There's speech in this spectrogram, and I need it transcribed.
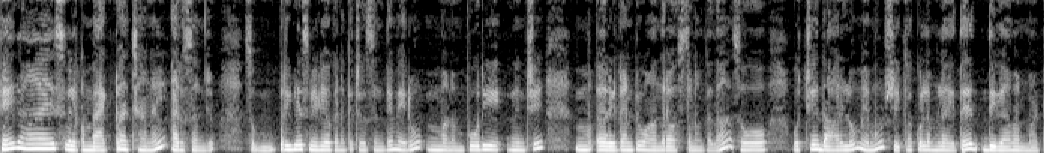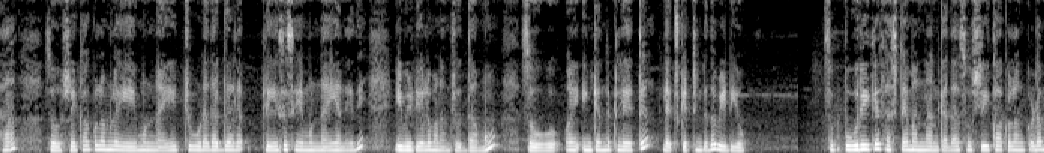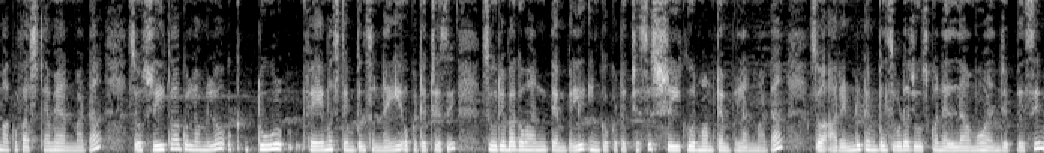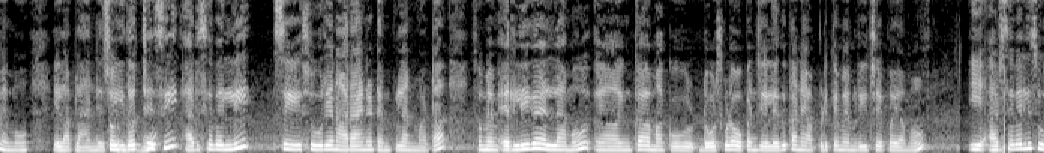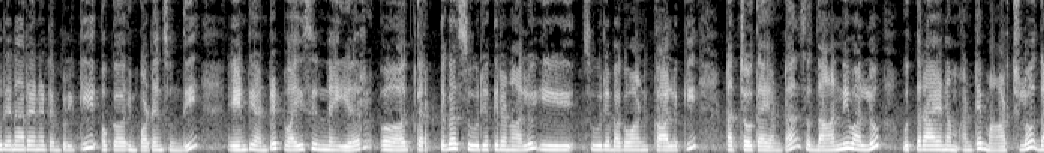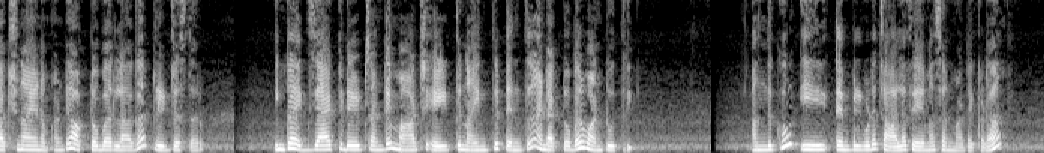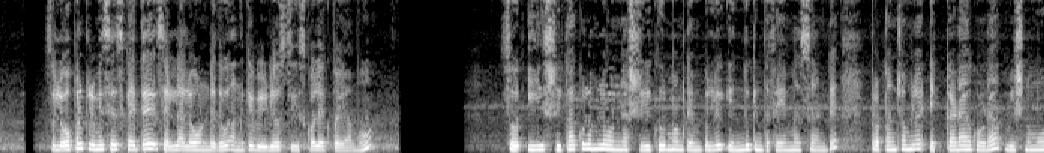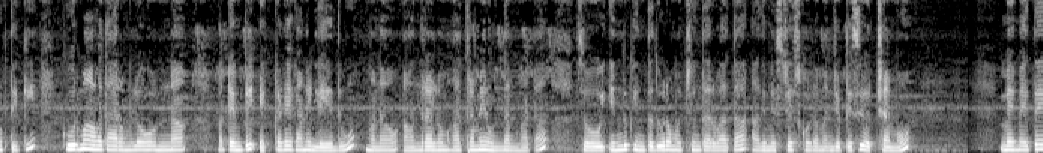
Hey guys welcome back to ఆ channel Arasanju. So previous video కనుక చూసింటే మీరు మనం పూరి నుంచి రిటర్న్ టు ఆంధ్ర వస్తున్నాం కదా. సో వచ్చే దారిలో మేము శ్రీకాకుళంలో అయితే దిగామన్నమాట. సో శ్రీకాకుళంలో ఏమున్నాయి చూడదగ్గ ప్లేసెస్ ఏమున్నాయి అనేది ఈ వీడియోలో మనం చూద్దాము. సో ఇంకెందుకు late let's get into the video so పూరీకే first time అన్నాను కదా. సో శ్రీకాకుళం కూడా మాకు ఫస్ట్ టైమే అనమాట సో శ్రీకాకుళంలో ఒక టూ ఫేమస్ టెంపుల్స్ ఉన్నాయి. ఒకటి వచ్చేసి సూర్యభగవాన్ టెంపుల్ ఇంకొకటి వచ్చేసి శ్రీకూర్మం టెంపుల్ అనమాట సో ఆ రెండు టెంపుల్స్ కూడా చూసుకొని వెళ్దాము అని చెప్పేసి మేము ఇలా ప్లాన్ చేసి సో ఇది వచ్చేసి అరిసెవెల్లి శ్రీ సూర్యనారాయణ టెంపుల్ అనమాట సో మేము ఎర్లీగా వెళ్ళాము. ఇంకా మాకు డోర్స్ కూడా ఓపెన్ చేయలేదు. కానీ అప్పటికే మేము రీచ్ అయిపోయాము. ఈ అరసవెల్లి సూర్యనారాయణ టెంపుల్కి ఒక ఇంపార్టెన్స్ ఉంది. ఏంటి అంటే ట్వైస్ ఇన్ ఇయర్ కరెక్ట్గా సూర్యకిరణాలు ఈ సూర్య భగవాన్ కాళ్ళకి టచ్ అవుతాయంట. సో దాన్ని వాళ్ళు ఉత్తరాయణం అంటే మార్చ్లో దక్షిణాయనం అంటే అక్టోబర్ లాగా ట్రీట్ చేస్తారు. ఇంకా ఎగ్జాక్ట్ డేట్స్ అంటే March eighth ninth tenth and October one two three. అందుకు ఈ టెంపుల్ కూడా చాలా ఫేమస్ అన్నమాట ఇక్కడ. సో లోపల ప్రిమిసెస్కి అయితే సెల్ అలో ఉండదు. అందుకే వీడియోస్ తీసుకోలేకపోయాము. సో ఈ శ్రీకాకుళంలో ఉన్న శ్రీకూర్మం టెంపుల్ ఎందుకు ఇంత ఫేమస్ అంటే ప్రపంచంలో ఎక్కడా కూడా విష్ణుమూర్తికి కూర్మ అవతారంలో ఉన్న టెంపుల్ ఎక్కడే కానీ లేదు. మన ఆంధ్రాలో మాత్రమే ఉందన్నమాట. సో ఎందుకు ఇంత దూరం వచ్చిన తర్వాత అది మిస్ చేసుకోవడం అని చెప్పేసి వచ్చాము. మేమైతే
